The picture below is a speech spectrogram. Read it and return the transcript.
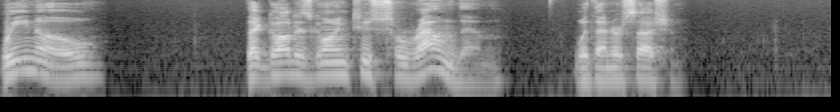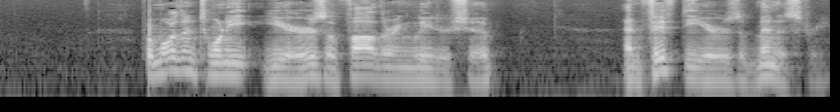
We know that God is going to surround them with intercession. For more than 20 years of fathering leadership and 50 years of ministry,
